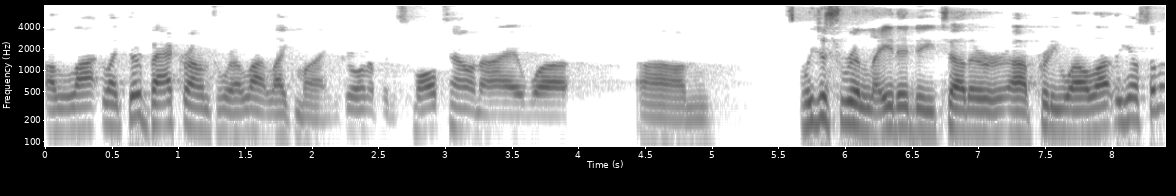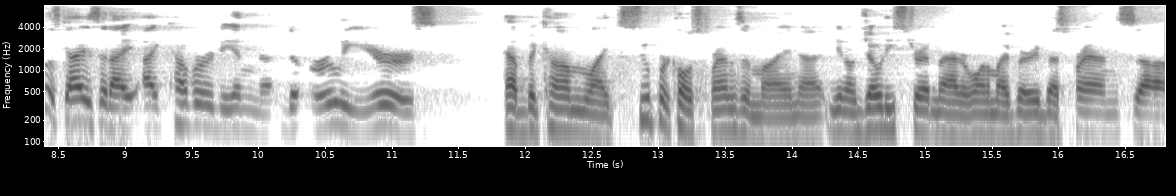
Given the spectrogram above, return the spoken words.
a lot, like their backgrounds were a lot like mine. Growing up in small town Iowa, um, we just related to each other uh, pretty well. You know, some of those guys that I, I covered in the early years have become like super close friends of mine. Uh, you know, Jody Strittmatter, one of my very best friends. Uh,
